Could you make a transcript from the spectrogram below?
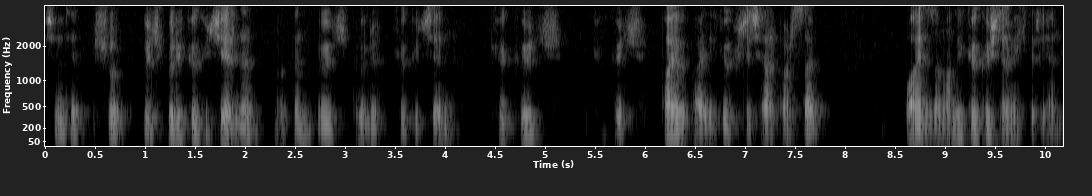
Şimdi şu 3 bölü kök 3 yerine bakın 3 bölü kök 3 yerine kök 3 kök 3 pay ve payda kök 3 ile çarparsak bu aynı zamanda kök 3 demektir yani.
